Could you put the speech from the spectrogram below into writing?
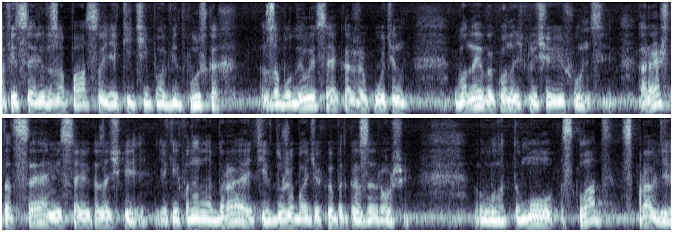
офіцерів запасу, які типу в відпусках заблудилися, як каже Путін, вони виконують ключові функції. Решта це місцеві козачки, яких вони набирають і в дуже багатьох випадках за гроші. От, тому склад справді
